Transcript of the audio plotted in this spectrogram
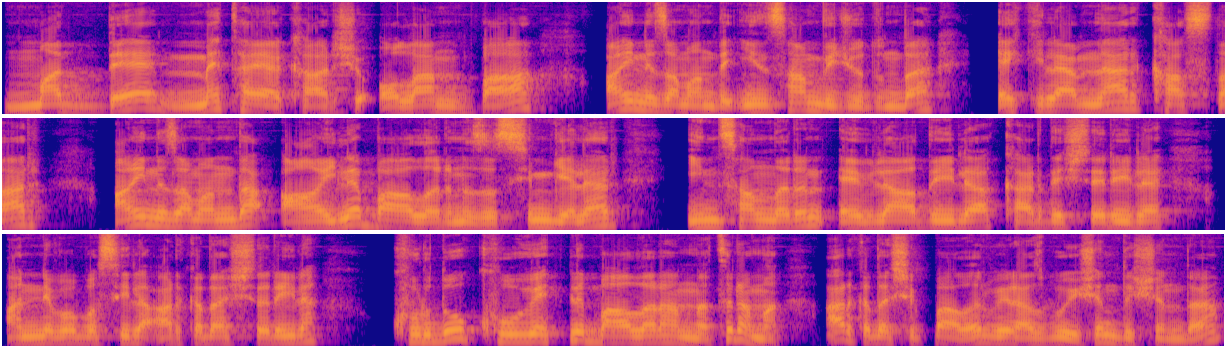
madde, metaya karşı olan bağ aynı zamanda insan vücudunda eklemler, kaslar, aynı zamanda aile bağlarınızı simgeler, insanların evladıyla, kardeşleriyle, anne babasıyla, arkadaşlarıyla kurduğu kuvvetli bağları anlatır ama arkadaşlık bağları biraz bu işin dışında.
